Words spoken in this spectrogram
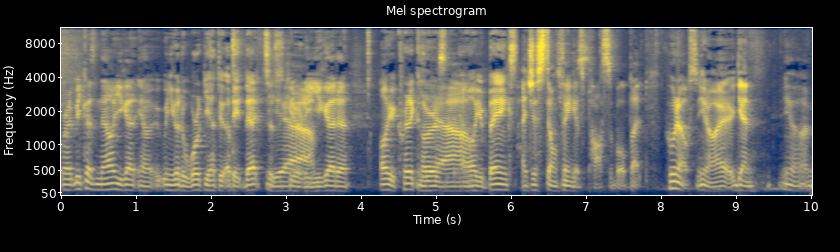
right because now you got you know when you go to work you have to update that social Yeah. security. You gotta all your credit cards, Yeah. all your banks. I just don't think it's possible, but who knows? You know, I, again, you know, I'm,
